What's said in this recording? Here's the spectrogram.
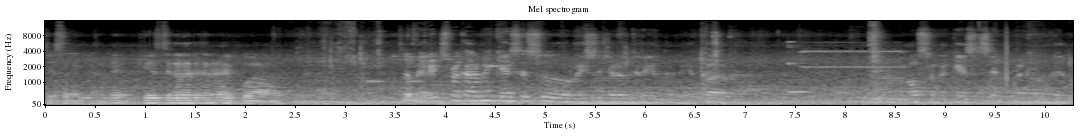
చేశారండి అంటే కేసు చిన్నదైనా సరే ఎక్కువ సో మెరిట్స్ ప్రకారమే కేసెస్ రిజిస్టర్ చేయడం జరిగిందండి. ఎక్కువ అవసరంగా కేసెస్ ఏం పెట్టడం లేదు.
